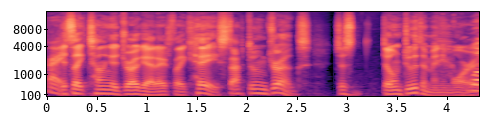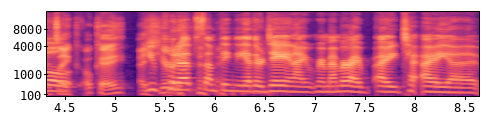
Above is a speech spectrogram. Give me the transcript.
Right. It's like telling a drug addict like, "Hey, stop doing drugs. Just don't do them anymore." Well, it's like, "Okay, I you hear put you. up something the other day, and I remember I I, te- I uh,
